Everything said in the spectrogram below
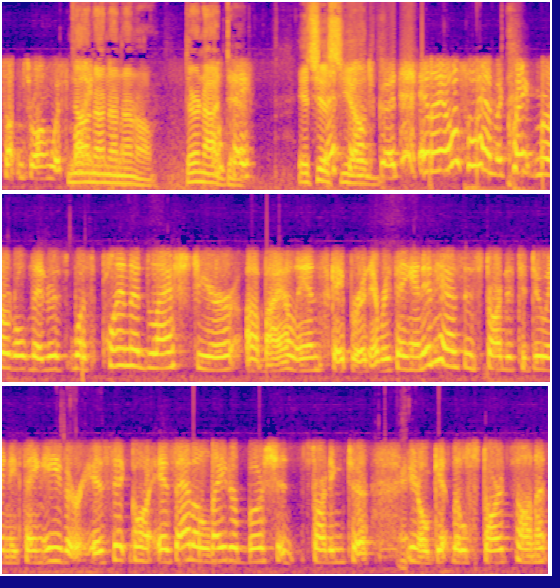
something's wrong with no, mine. no, no, no, no, they're not Okay. dead. It's just, that you know, sounds good. And I also have a crepe myrtle that is, was planted last year uh, by a landscaper and everything, and it hasn't started to do anything either. Is it going? Is that a later bush starting to, you know, get little starts on it?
